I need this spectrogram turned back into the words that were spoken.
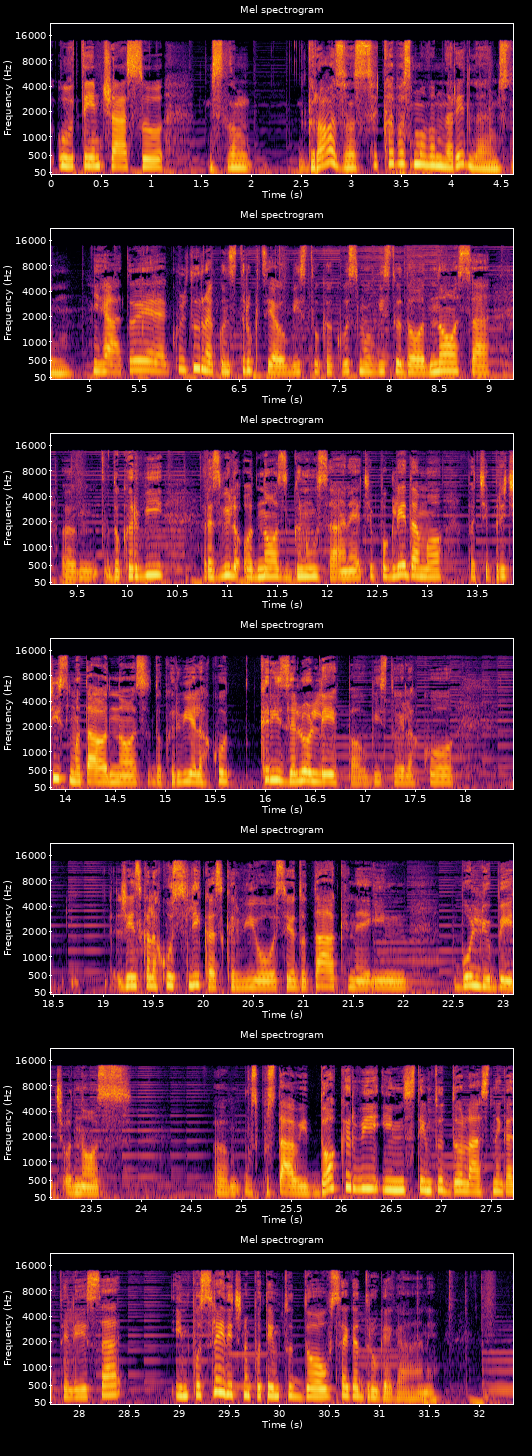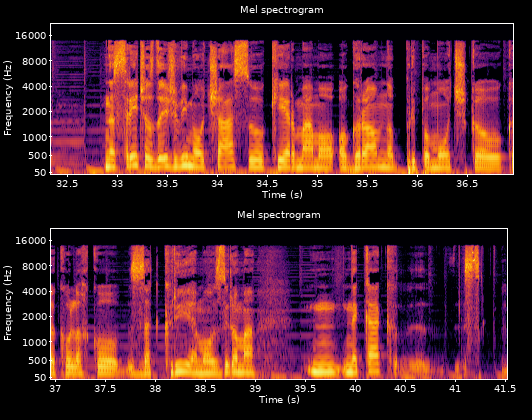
V tem času, mislim, grozen, kaj pa smo vam naredili? Mislim. Ja, to je kulturna konstrukcija, v bistvu, kako smo v bistvu do odnosa, um, do krvi razvili odnos gnusa. Ne? Če pogledamo, pa če prečistimo ta odnos do krvi, je lahko kri zelo lepa, v bistvu je lahko ženska lahko slika s krvjo, se jo dotakne in bolj ljubeč odnos um, vzpostavi do krvi in s tem tudi do lastnega telesa, in posledično potem tudi do vsega drugega. Ne? Na srečo zdaj živimo v času, kjer imamo ogromno pripomočkov, kako lahko zakrijemo, oziroma nekako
